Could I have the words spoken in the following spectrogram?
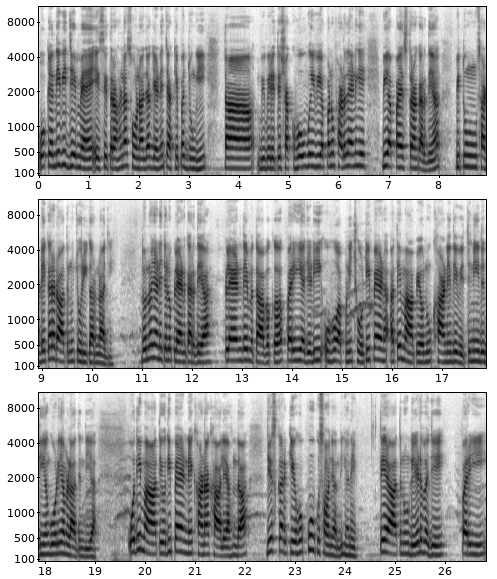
ਉਹ ਕਹਿੰਦੀ ਵੀ ਜੇ ਮੈਂ ਇਸੇ ਤਰ੍ਹਾਂ ਹਨਾ ਸੋਨਾ ਜਾਂ ਗਹਿਣੇ ਚੱਕ ਕੇ ਭੱਜੂਗੀ ਤਾਂ ਵੀ ਮੇਰੇ ਤੇ ਸ਼ੱਕ ਹੋਊਗਾ ਵੀ ਆਪਾਂ ਨੂੰ ਫੜ ਲੈਣਗੇ ਵੀ ਆਪਾਂ ਇਸ ਤਰ੍ਹਾਂ ਕਰਦੇ ਆ ਵੀ ਤੂੰ ਸਾਡੇ ਘਰ ਰਾਤ ਨੂੰ ਚੋਰੀ ਕਰਨ ਆ ਜੀ। ਦੋਨੋਂ ਜਣੇ ਚਲੋ ਪਲਾਨ ਕਰਦੇ ਆ। ਪਲਾਨ ਦੇ ਮੁਤਾਬਕ ਪਰੀ ਆ ਜਿਹੜੀ, ਉਹ ਆਪਣੀ ਛੋਟੀ ਭੈਣ ਅਤੇ ਮਾਪਿਓ ਨੂੰ ਖਾਣੇ ਦੇ ਵਿੱਚ ਨੀਂਦ ਦੀਆਂ ਗੋਲੀਆਂ ਮਿਲਾ ਦਿੰਦੀ ਆ। ਉਹਦੀ ਮਾਂ ਤੇ ਉਹਦੀ ਭੈਣ ਨੇ ਖਾਣਾ ਖਾ ਲਿਆ ਹੁੰਦਾ, ਜਿਸ ਕਰਕੇ ਉਹ ਭੂਕ ਸੌਂ ਜਾਂਦੀਆਂ ਨੇ। ਤੇ ਰਾਤ ਨੂੰ 1:30 ਵਜੇ ਪਰੀ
